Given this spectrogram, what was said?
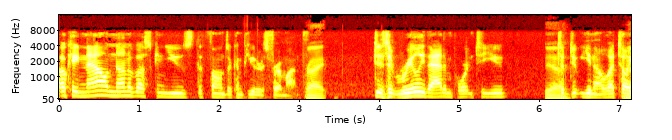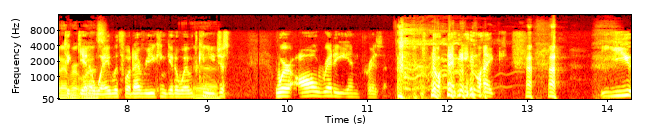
okay, now none of us can use the phones or computers for a month. Right. Is it really that important to you Yeah. to do, you know, to like Whatever to get away with whatever you can get away with? Can you just? We're already in prison. you know what I mean? Like. You,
